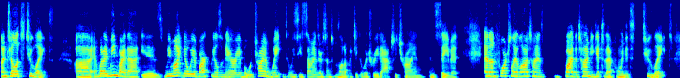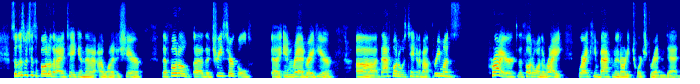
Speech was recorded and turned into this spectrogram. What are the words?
until it's too late. Uh, and what I mean by that is we might know we have bark beetles in an area, but we try and wait until we see signs or symptoms on a particular tree to actually try and, and save it. And unfortunately, a lot of times by the time you get to that point, it's too late. So this was just a photo that I had taken that I, I wanted to share. The photo, uh, the tree circled uh, in red right here, uh, that photo was taken about three months prior to the photo on the right, where I came back and it already torched red and dead.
